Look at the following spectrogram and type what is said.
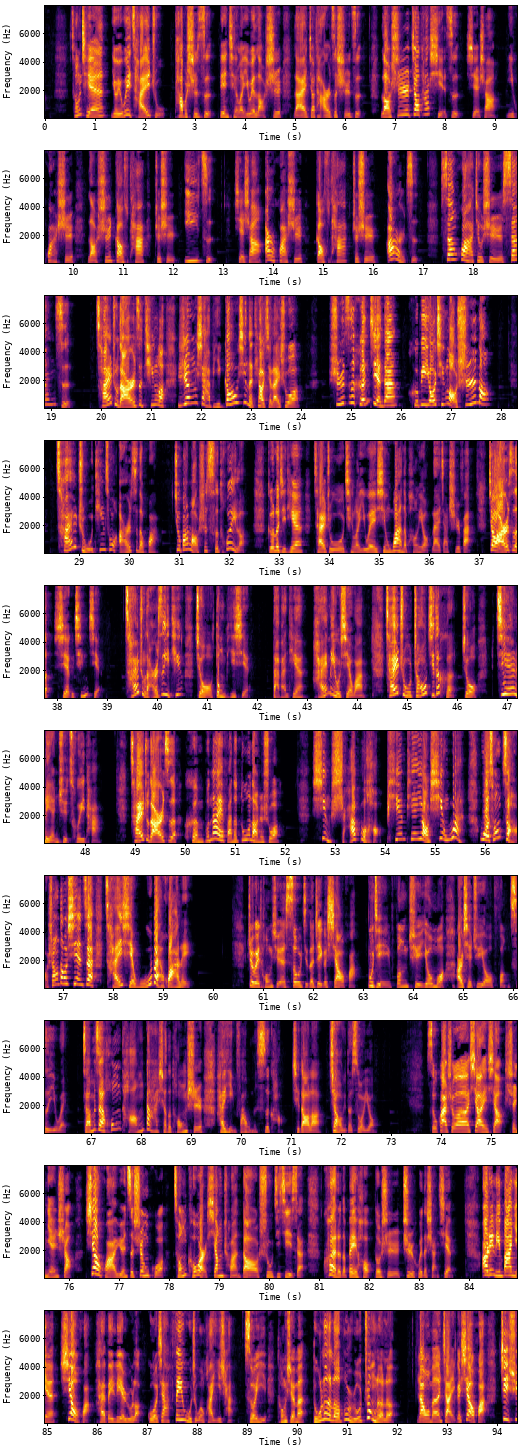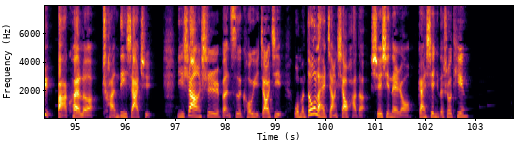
从前有一位财主。他不识字，便请了一位老师来教他儿子识字。老师教他写字，写上一画时，老师告诉他这是一字；写上二画时，告诉他这是二字；三画就是三字。财主的儿子听了，扔下笔，高兴地跳起来说：“识字很简单，何必邀请老师呢？”财主听从儿子的话。就把老师辞退了。隔了几天，财主请了一位姓万的朋友来家吃饭，叫儿子写个请柬。财主的儿子一听，就动笔写，大半天还没有写完。财主着急的很，就接连去催他。财主的儿子很不耐烦的嘟囔着说：“姓啥不好，偏偏要姓万？我从早上到现在才写五百话嘞。”这位同学搜集的这个笑话不仅风趣幽默，而且具有讽刺意味。咱们在哄堂大笑的同时，还引发我们思考，起到了教育的作用。俗话说：“笑一笑，十年少。”笑话源自生活，从口耳相传到书籍记载，快乐的背后都是智慧的闪现。二零零八年，笑话还被列入了国家非物质文化遗产。所以，同学们，独乐乐不如众乐乐。让我们讲一个笑话，继续把快乐传递下去。以上是本次口语交际，我们都来讲笑话的学习内容。感谢你的收听。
